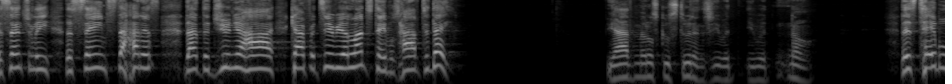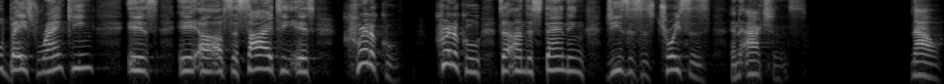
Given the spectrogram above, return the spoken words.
Essentially, the same status that the junior high cafeteria lunch tables have today. If you have middle school students, you would, you would know. This table based ranking is, uh, of society is critical, critical to understanding Jesus' choices and actions. Now,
